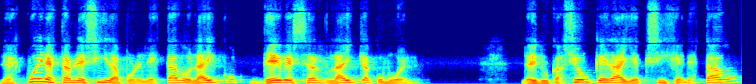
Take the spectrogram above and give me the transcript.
la escuela establecida por el Estado laico debe ser laica como él. La educación que da y exige el Estado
